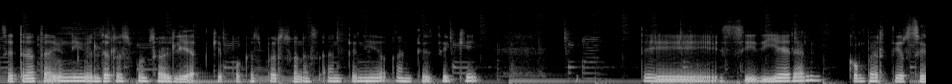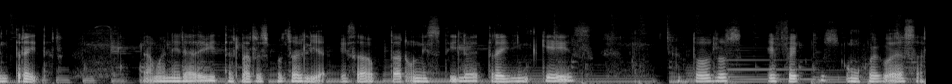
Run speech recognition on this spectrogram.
Se trata de un nivel de responsabilidad que pocas personas han tenido antes de que decidieran convertirse en trader. La manera de evitar la responsabilidad es adoptar un estilo de trading que es a todos los efectos un juego de azar.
